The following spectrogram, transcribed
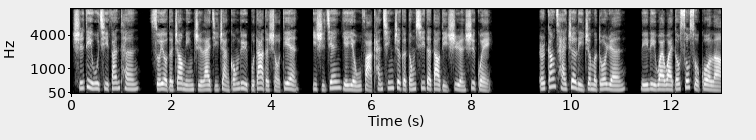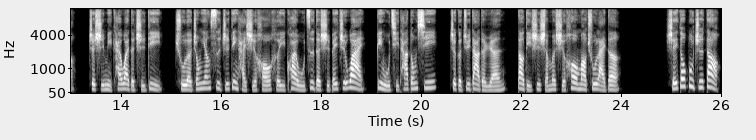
池底雾气翻腾，所有的照明只赖几盏功率不大的手电，一时间爷爷无法看清这个东西的到底是人是鬼。而刚才这里这么多人，里里外外都搜索过了，这十米开外的池地，除了中央四只定海石猴和一块无字的石碑之外，并无其他东西。这个巨大的人到底是什么时候冒出来的？谁都不知道。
